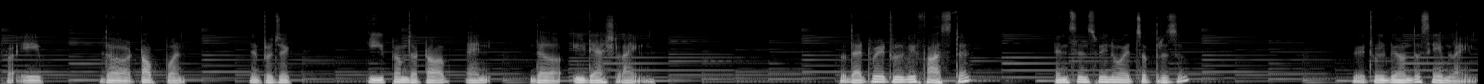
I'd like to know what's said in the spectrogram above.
for a the top one then project e from the top and the e dash line so that way it will be faster. And since we know it's a prism it will be on the same line.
